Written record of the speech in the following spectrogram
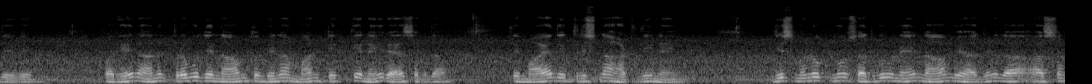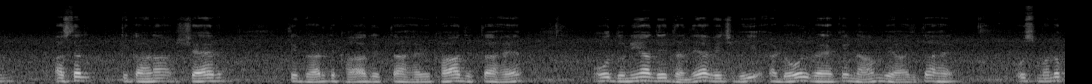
ਦੇਵੇ। ਪਰ ਇਹ ਨਾਨਕ, ਪ੍ਰਭੂ ਦੇ ਨਾਮ ਤੋਂ ਬਿਨਾ ਮਨ ਟਿਕ ਕੇ ਨਹੀਂ ਰਹਿ ਸਕਦਾ ਤੇ ਮਾਇਆ ਦੀ ਤ੍ਰਿਸ਼ਨਾ ਹਟਦੀ ਨਹੀਂ। ਜਿਸ ਮਨੁੱਖ ਨੂੰ ਸਤਿਗੁਰੂ ਨੇ ਨਾਮ ਵਿਹਾਜਣ ਦਾ ਆਸਨ ਅਸਲ ਟਿਕਾਣਾ, ਸ਼ਹਿਰ ਤੇ ਘਰ ਦਿਖਾ ਦਿੱਤਾ ਹੈ, ਵਿਖਾ ਦਿੱਤਾ ਹੈ ਉਹ ਦੁਨੀਆ ਦੇ ਧੰਦਿਆਂ ਵਿੱਚ ਵੀ ਅਡੋਲ ਰਹਿ ਕੇ ਨਾਮ ਵਿਆਜਦਾ ਹੈ। ਉਸ ਮਨੁੱਖ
